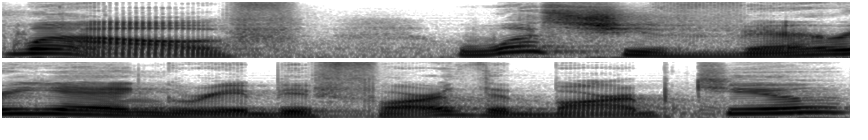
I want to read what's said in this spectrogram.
12. Was she very angry before the barbecue?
